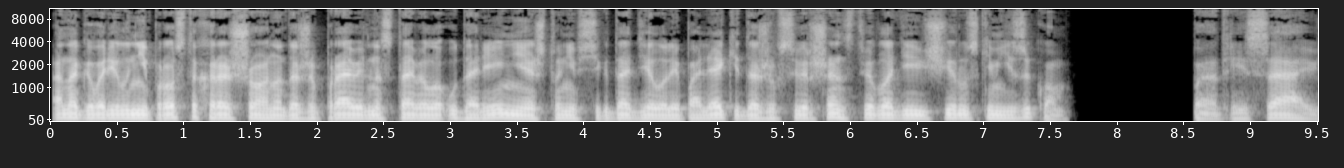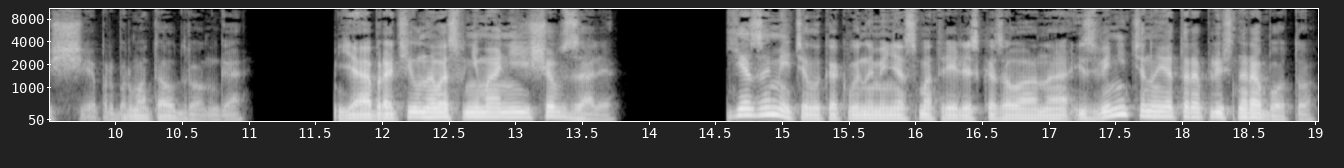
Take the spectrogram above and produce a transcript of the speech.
Она говорила не просто хорошо, она даже правильно ставила ударение, что не всегда делали поляки, даже в совершенстве владеющие русским языком. Потрясающе, пробормотал Дронга. Я обратил на вас внимание еще в зале. Я заметила, как вы на меня смотрели, сказала она. Извините, но я тороплюсь на работу.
